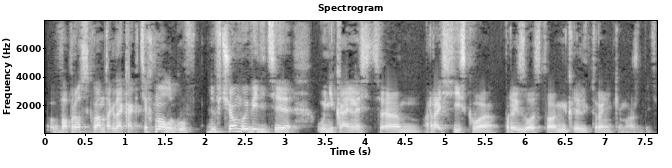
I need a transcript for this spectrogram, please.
Вопрос к вам тогда как технологу. В чем вы видите уникальность эм, российского производства микроэлектроники, может быть?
